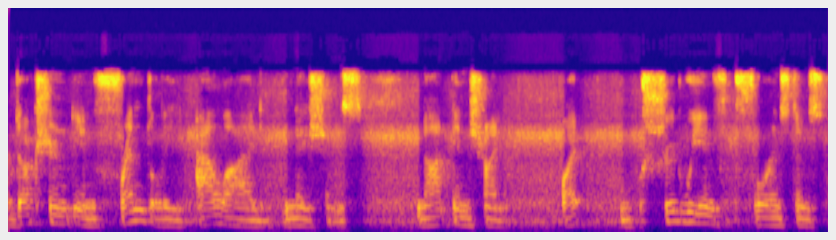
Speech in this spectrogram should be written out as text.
production in friendly allied nations, not in China. What should we, for instance,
